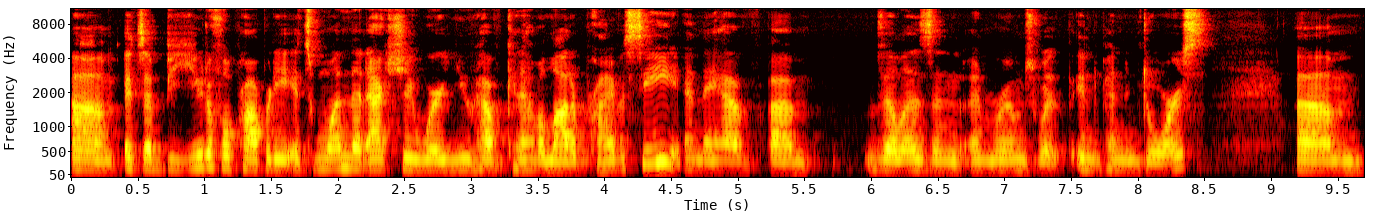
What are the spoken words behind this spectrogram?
Um, it's a beautiful property. It's one that actually where you have can have a lot of privacy, and they have um, villas and, and, rooms with independent doors. Um,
